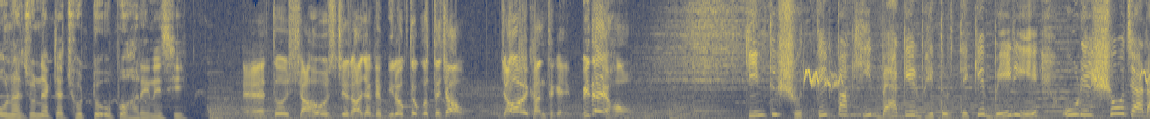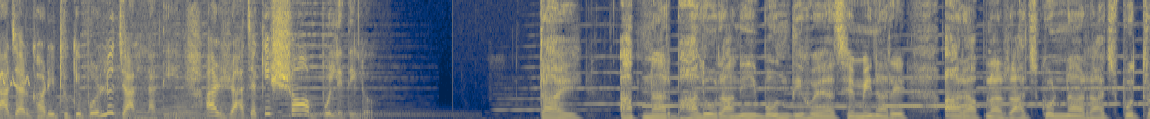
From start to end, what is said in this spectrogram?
ওনার জন্য একটা ছোট্ট উপহার এনেছি। এত সাহস যে রাজাকে বিরক্ত করতে চাও? যাও এখান থেকে বিদায় হও। কিন্তু সত্যের পাখি ব্যাগের ভেতর থেকে বেরিয়ে উড়ে সোজা রাজার ঘরে ঢুকে পড়ল জানলা দিয়ে আর রাজাকে সব বলে দিল। তাই আপনার ভালো রানী বন্দি হয়ে আছে মিনারে আর আপনার রাজকন্যা রাজপুত্র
